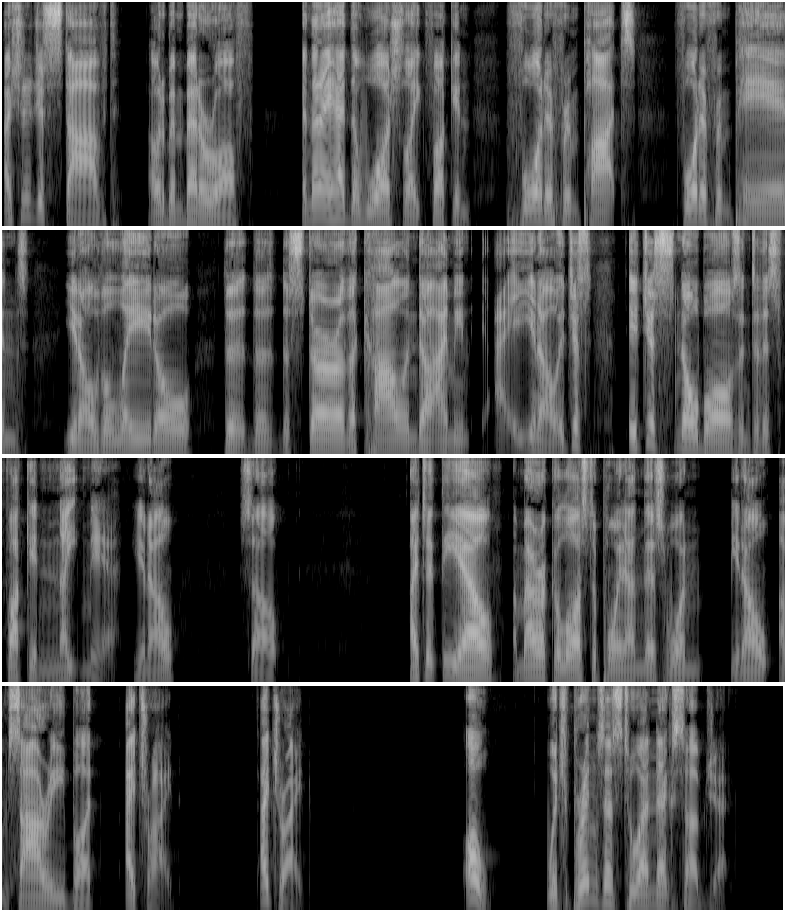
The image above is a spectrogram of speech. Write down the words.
I should have just starved. I would have been better off. And then I had to wash like fucking four different pots, four different pans. You know, the ladle, the the the stir, the colander. I mean, I, you know, it just it just snowballs into this fucking nightmare, you know? So I took the L. America lost a point on this one. You know, I'm sorry, but I tried. I tried. Oh, which brings us to our next subject.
